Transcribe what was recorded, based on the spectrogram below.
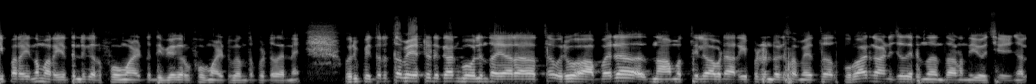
ഈ പറയുന്ന മറിയത്തിന്റെ ഗർഭവുമായിട്ട് ദിവ്യഗർഭവുമായിട്ട് ബന്ധപ്പെട്ട് തന്നെ ഒരു പിതൃത്വം ഏറ്റെടുക്കാൻ പോലും തയ്യാറാകാത്ത ഒരു അപര നാമത്തിൽ അവിടെ അറിയപ്പെടേണ്ട ഒരു സമയത്ത് അത് ഖുർആൻ കാണിച്ചു തരുന്നത് എന്താണെന്ന് ചോദിച്ചു കഴിഞ്ഞാൽ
